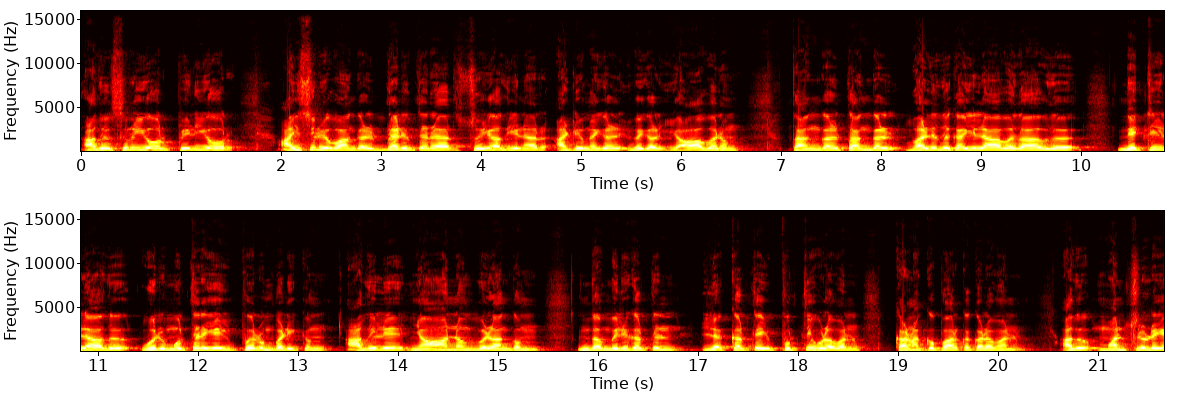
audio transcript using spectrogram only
அது சிறியோர் பெரியோர் ஐஸ்வர்யவான்கள் தரித்திரர் சுயாதீனர் அடிமைகள் இவைகள் யாவரும் தங்கள் தங்கள் வலது கையிலாவதாவது நெற்றிலாவது ஒரு முத்திரையை பெரும்படிக்கும் அதிலே ஞானம் விளங்கும். இந்த மிருகத்தின் இலக்கத்தை புத்தி உழவன் கணக்கு பார்க்க கடவன். அது மனுஷனுடைய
